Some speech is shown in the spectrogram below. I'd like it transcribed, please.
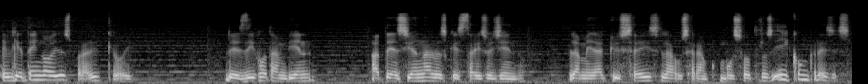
El que tenga oídos para oír, que oye. Les dijo también, atención a los que estáis oyendo. La medida que uséis la usarán con vosotros y con creces,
